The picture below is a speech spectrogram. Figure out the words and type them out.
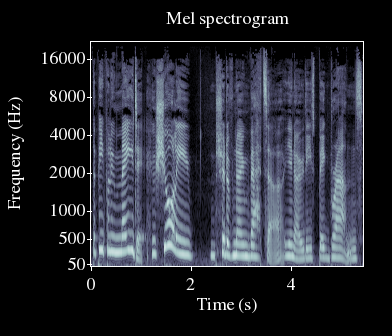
the people who made it, who surely should have known better, you know, these big brands,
